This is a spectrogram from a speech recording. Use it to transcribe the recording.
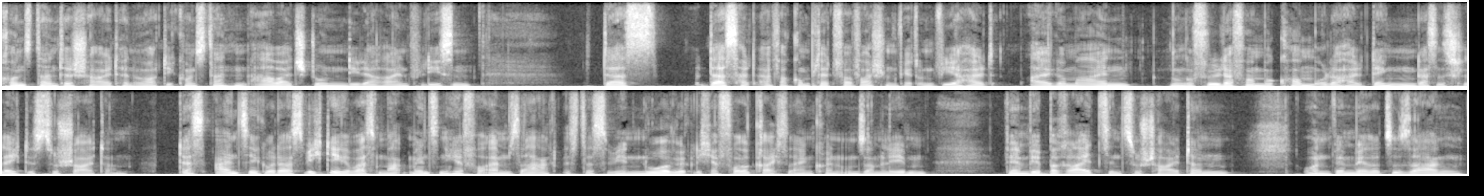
konstante Scheitern und auch die konstanten Arbeitsstunden, die da reinfließen, dass das halt einfach komplett verwaschen wird und wir halt allgemein ein Gefühl davon bekommen oder halt denken, dass es schlecht ist zu scheitern. Das Einzige oder das Wichtige, was Mark Manson hier vor allem sagt, ist, dass wir nur wirklich erfolgreich sein können in unserem Leben, wenn wir bereit sind zu scheitern und wenn wir sozusagen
